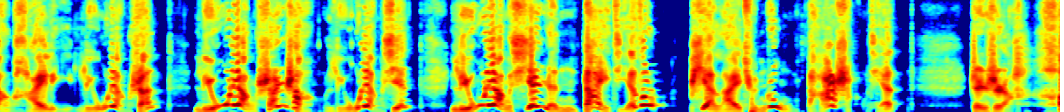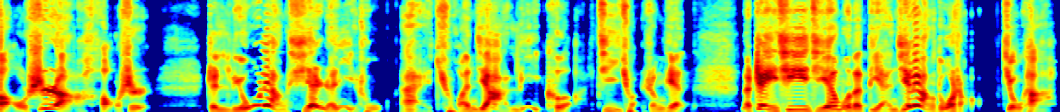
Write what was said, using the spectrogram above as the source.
量海里流量山，流量山上流量仙，流量仙人带节奏，骗来群众打赏钱。真是啊，好诗啊，好诗！这流量仙人一出，哎，全家立刻鸡犬升天。那这期节目的点击量多少，就看啊，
